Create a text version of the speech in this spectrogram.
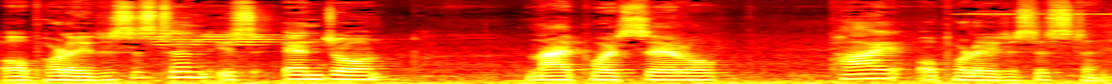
Operating system is Android 9.0 Pie operating system.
